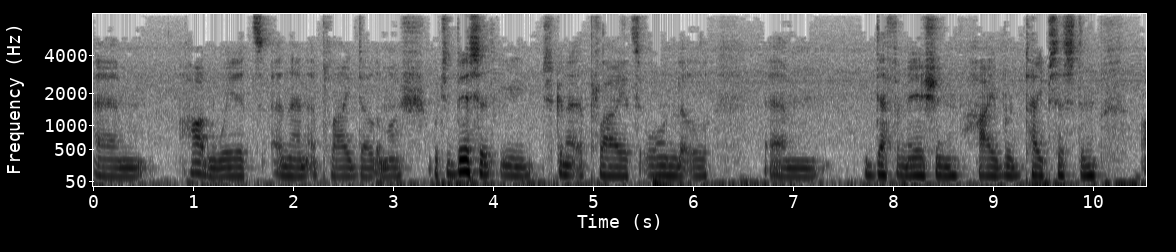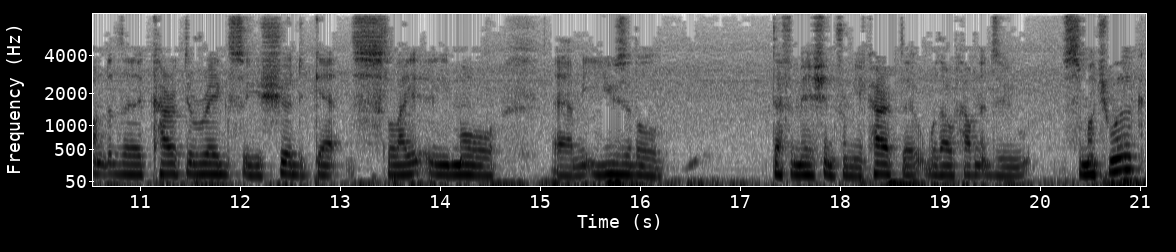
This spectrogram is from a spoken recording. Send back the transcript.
um, harden weight and then apply delta mush which is basically just going to apply its own little um, deformation hybrid type system onto the character rig. So you should get slightly more um, usable deformation from your character without having to do so much work.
